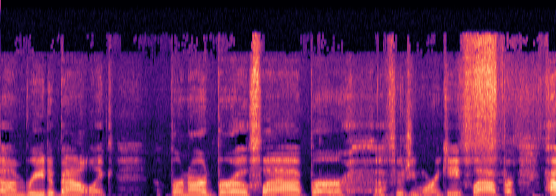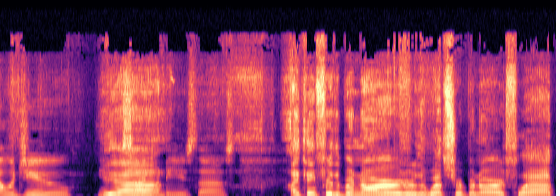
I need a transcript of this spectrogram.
um, read about, like Bernard Burow flap or a Fujimori gate flap? Or how would you, you know, yeah, decide when to use those? I think for the Bernard or the Webster Bernard flap,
